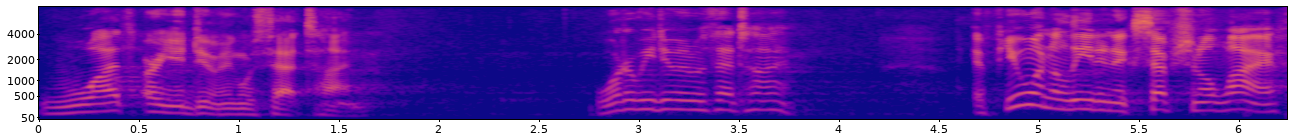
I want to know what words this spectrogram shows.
What are you doing with that time? What are we doing with that time? If you want to lead an exceptional life,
